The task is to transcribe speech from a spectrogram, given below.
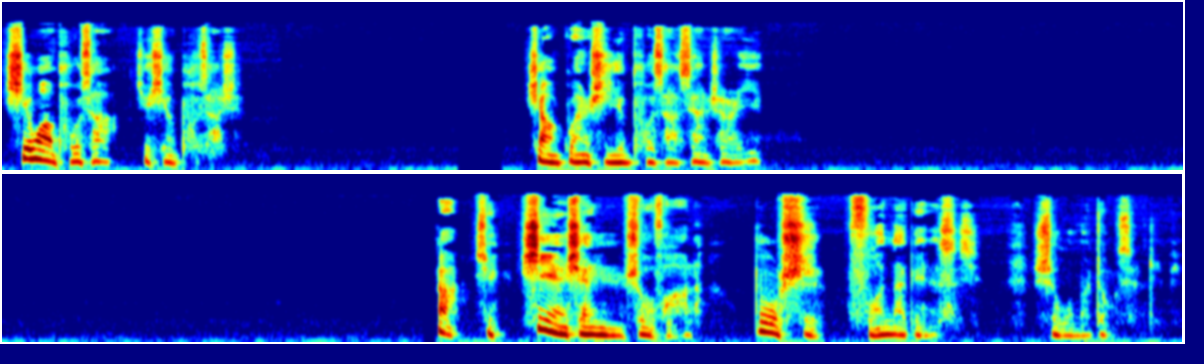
希望菩萨就现菩萨身，像观世音菩萨三十二应。啊，所以现身说法了，不是佛那边的事情，是我们众生这边。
